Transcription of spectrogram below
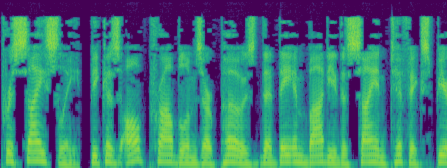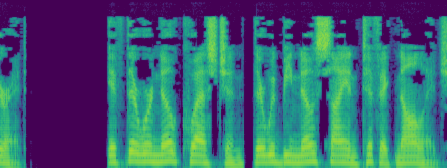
precisely, because all problems are posed that they embody the scientific spirit. If there were no question, there would be no scientific knowledge.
